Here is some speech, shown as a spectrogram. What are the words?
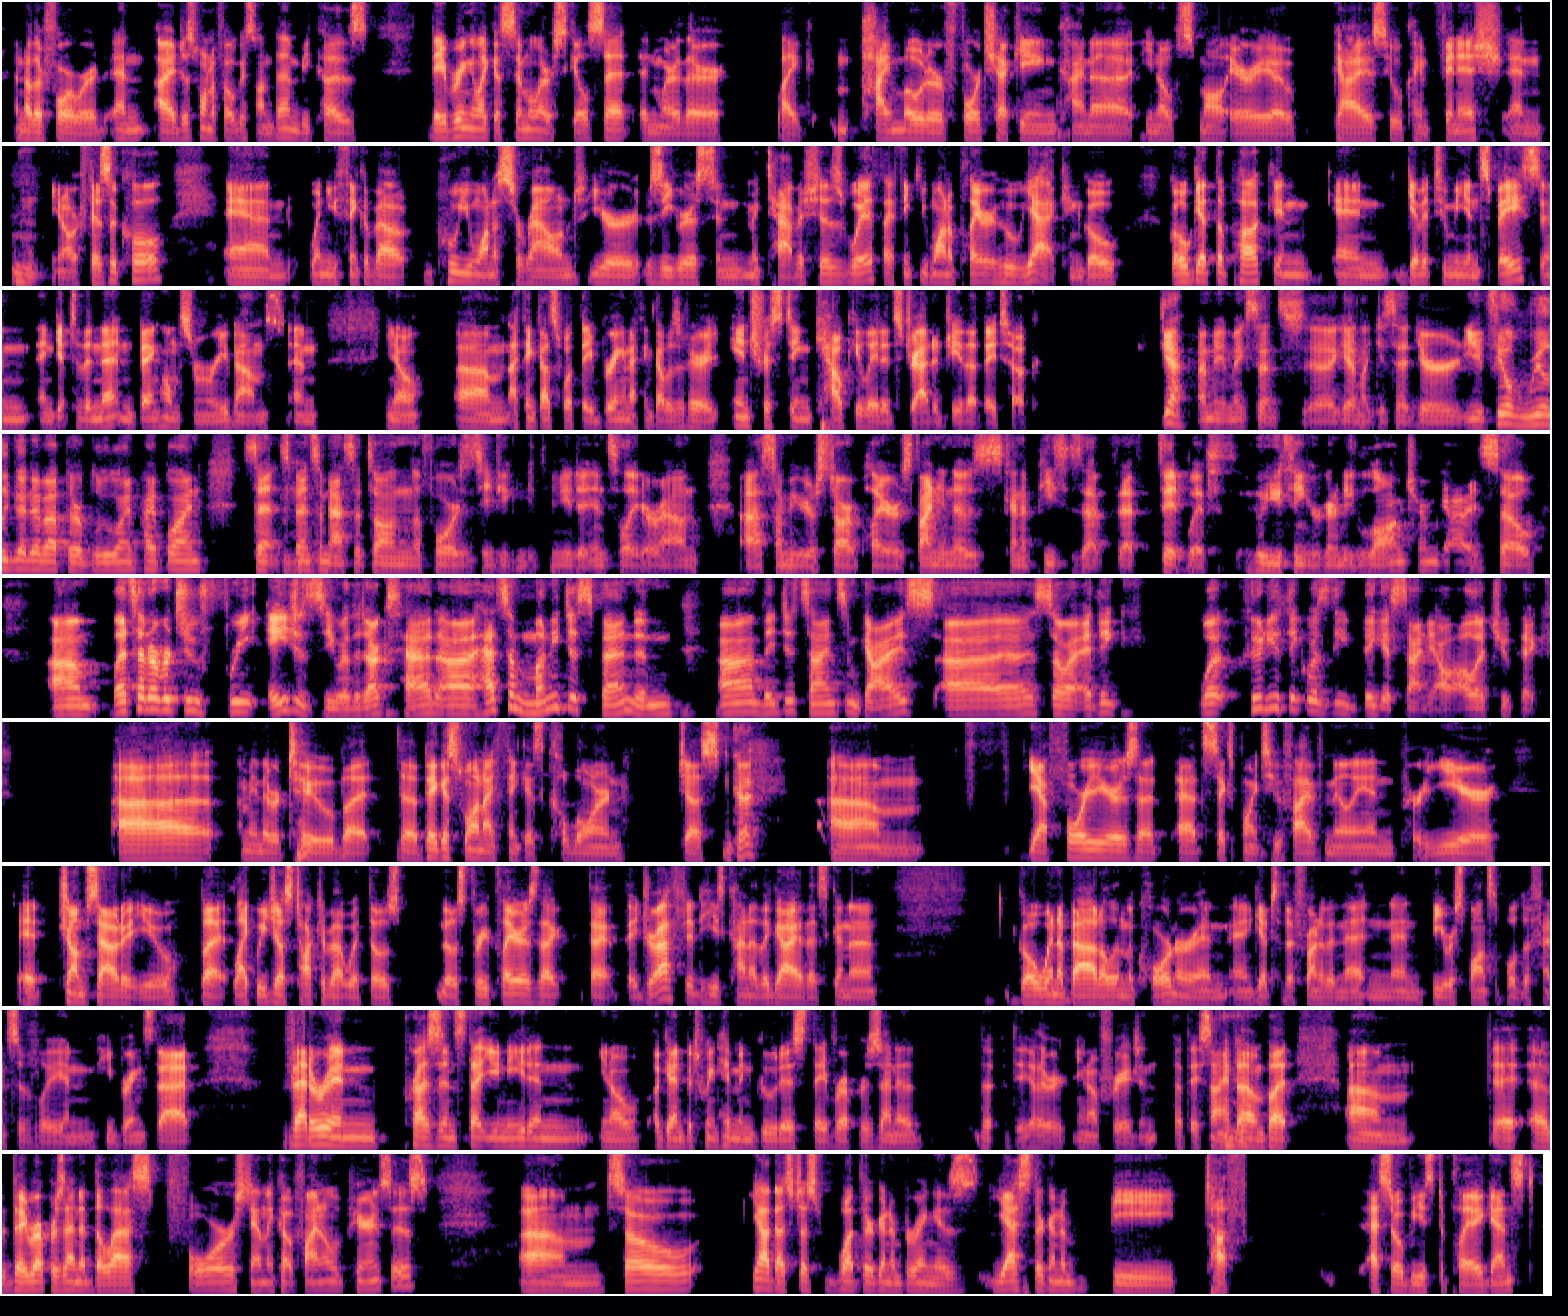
another forward. And I just want to focus on them because they bring like a similar skill set and where they're like high motor, forechecking, kind of you know small area guys who can finish and Mhm. you know are physical. And when you think about who you want to surround your Zegras and McTavishes with, I think you want a player who, yeah, can go go get the puck and and give it to me in space and and get to the net and bang home some rebounds. And you know, um, I think that's what they bring, and I think that was a very interesting, calculated strategy that they took. Yeah, I mean, it makes sense. Uh, again, like you said, you're you feel really good about their blue line pipeline. Spend, mm-hmm. spend some assets on the forwards and see if you can continue to insulate around uh, some of your star players, finding those kind of pieces that that fit with who you think are going to be long term guys. So um, let's head over to free agency where the Ducks had uh, had some money to spend and uh, they did sign some guys. Uh, so I think what who do you think was the biggest signing? I'll, I'll let you pick. Uh, I mean, there were two, but the biggest one I think is Killorn. Just okay. Um, yeah, four years at at six point two five million per year. It jumps out at you, but like we just talked about with those those three players that that they drafted, he's kind of the guy that's gonna go win a battle in the corner and and get to the front of the net and and be responsible defensively. And he brings that veteran presence that you need. And you know, again, between him and Gudas, they've represented the, the other you know free agent that they signed. Mm-hmm. Um, but um, they, uh, they represented the last four Stanley Cup final appearances. Um, so yeah, that's just what they're going to bring. Is yes, they're going to be tough SOBs to play against,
